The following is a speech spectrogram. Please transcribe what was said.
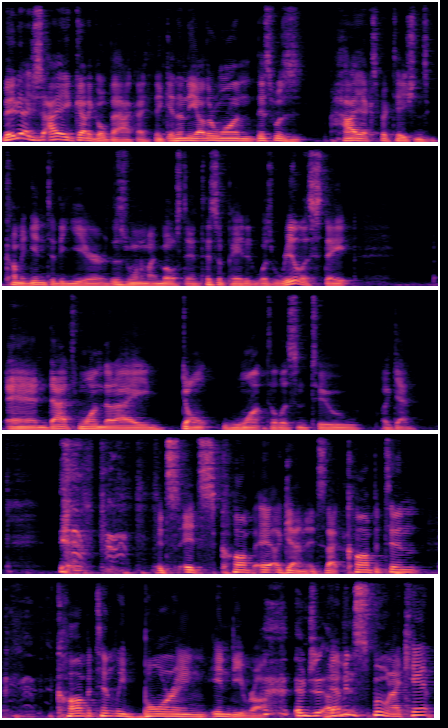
Maybe I just I got to go back, I think. And then the other one, this was high expectations coming into the year. This is one of my most anticipated was Real Estate, and that's one that I don't want to listen to again. it's it's comp again, it's that competent competently boring indie rock. I'm ju- I'm Them and Spoon, I can't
